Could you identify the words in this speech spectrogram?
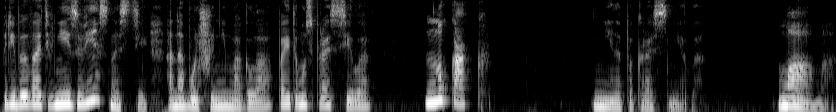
Пребывать в неизвестности она больше не могла, поэтому спросила, «Ну как?» Нина покраснела. «Мама,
